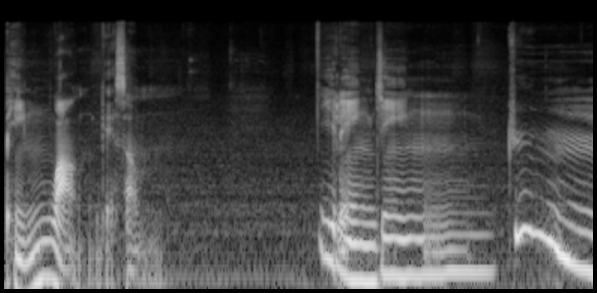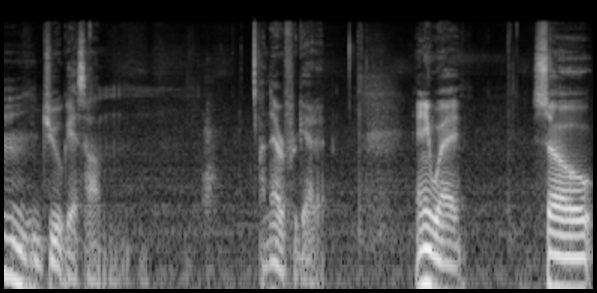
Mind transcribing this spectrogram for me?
平王给什么？一领巾君主给什么？I'll never forget it. Anyway, so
